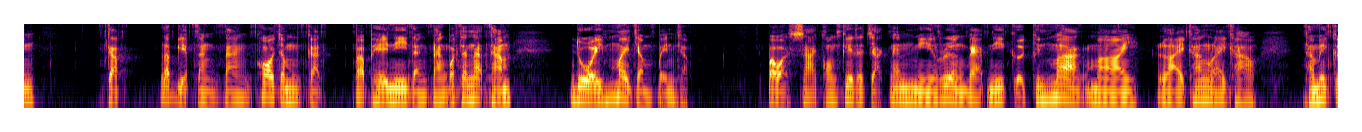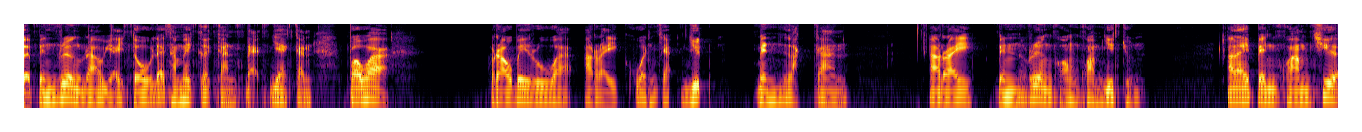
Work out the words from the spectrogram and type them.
งกับระเบียบต่างๆ ข้อจำกัดประเพณีต่างๆ วัฒนธรรมโดยไม่จำเป็นครับ ประวัติศาสตร์ของเกตจักรนั้นมีเรื่องแบบนี้เกิดขึ้นมากมายหลายครั้งหลายข่าวทำให้เกิดเป็นเรื่องราวใหญ่โต และทำให้เกิดการแตกแยกกัน เพราะว่า เราไม่รู้ว่าอะไรควรจะยึดเป็นหลักการ อะไรเป็นเรื่องของความยืดหยุ่น อะไรเป็นความเชื่อ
